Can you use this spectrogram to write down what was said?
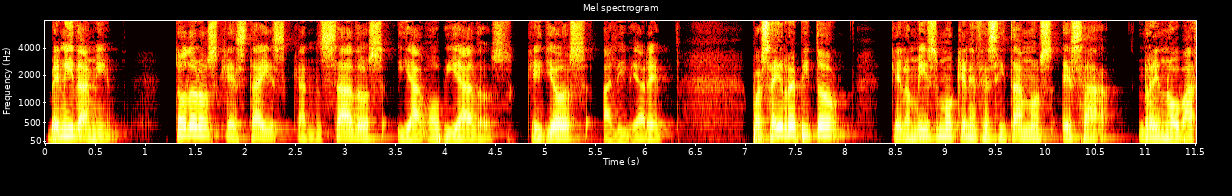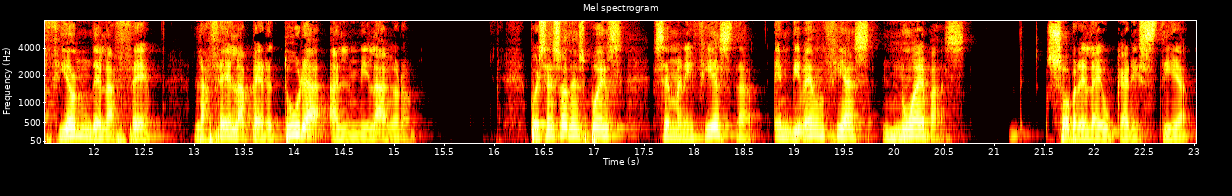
venid a mí, todos los que estáis cansados y agobiados, que yo os aliviaré. Pues ahí repito que lo mismo que necesitamos esa renovación de la fe, la fe, la apertura al milagro, pues eso después se manifiesta en vivencias nuevas sobre la Eucaristía,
